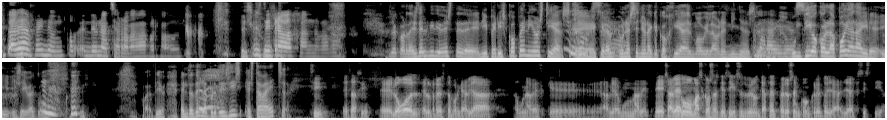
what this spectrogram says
Estaba viendo el frame de, un, de una chorra, papá, por favor. Estoy trabajando, papá. ¿Os acordáis del vídeo este de ni periscope ni hostias? Eh, que era una señora que cogía el móvil a unas niñas. Eh, un tío con la polla al aire y, se iba como... tío. Entonces la prótesis estaba hecha. Sí, es así. Eh, luego el, resto, porque había alguna vez que había una de pecho, había como más cosas que sí que se tuvieron que hacer, pero esa en concreto ya, ya existía.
